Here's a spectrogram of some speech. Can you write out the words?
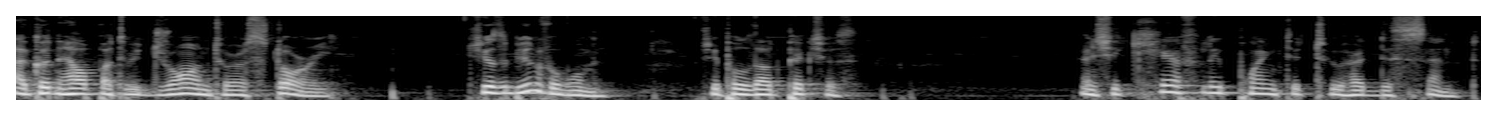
I couldn't help but to be drawn to her story. She was a beautiful woman. She pulled out pictures. And she carefully pointed to her descent.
